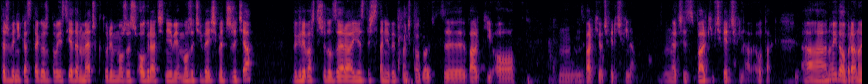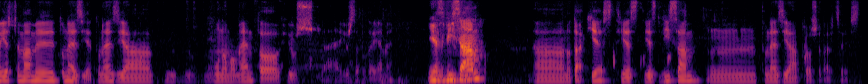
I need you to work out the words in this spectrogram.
też wynika z tego, że to jest jeden mecz, w którym możesz ograć, nie wiem, może ci wejść mecz życia, wygrywasz 3 do 0 i jesteś w stanie wypchnąć kogoś z walki o, mm, z walki o ćwierćfinał. Znaczy z walki w ćwierćfinale, o tak. A, no i dobra, no i jeszcze mamy Tunezję. Tunezja uno momento, już, e, już zapodajemy. Jest Wisam? A, no tak, jest, jest, jest Wisam. Mm, Tunezja, proszę bardzo, jest,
